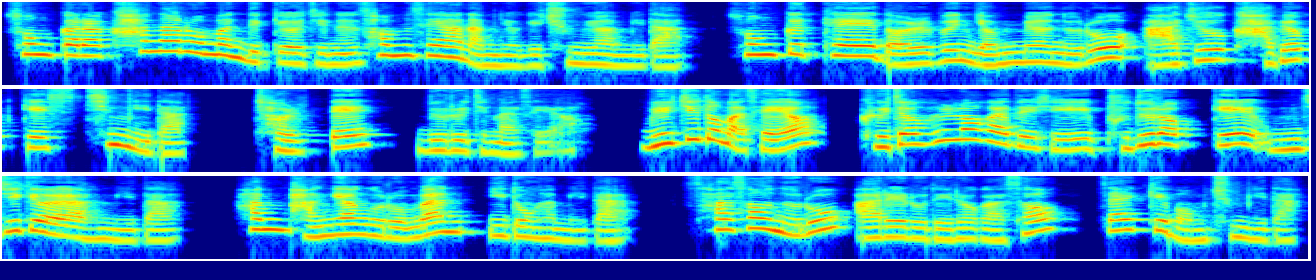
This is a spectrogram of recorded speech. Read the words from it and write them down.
손가락 하나로만 느껴지는 섬세한 압력이 중요합니다. 손끝의 넓은 옆면으로 아주 가볍게 스칩니다. 절대 누르지 마세요. 밀지도 마세요. 그저 흘러가듯이 부드럽게 움직여야 합니다. 한 방향으로만 이동합니다. 사선으로 아래로 내려가서 짧게 멈춥니다.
